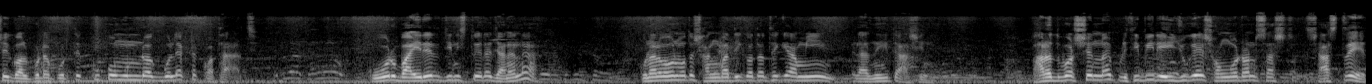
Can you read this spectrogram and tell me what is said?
সেই গল্পটা পড়তে কুপমুন্ডক বলে একটা কথা আছে। কোর বাইরের জিনিস তো এরা জানে না। কুণালবাবুর মতো সাংবাদিকতা থেকে আমি রাজনীতিতে আসিনি। ভারতবর্ষের নয়, পৃথিবীর এই যুগে সংগঠন শাস্ত্রের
